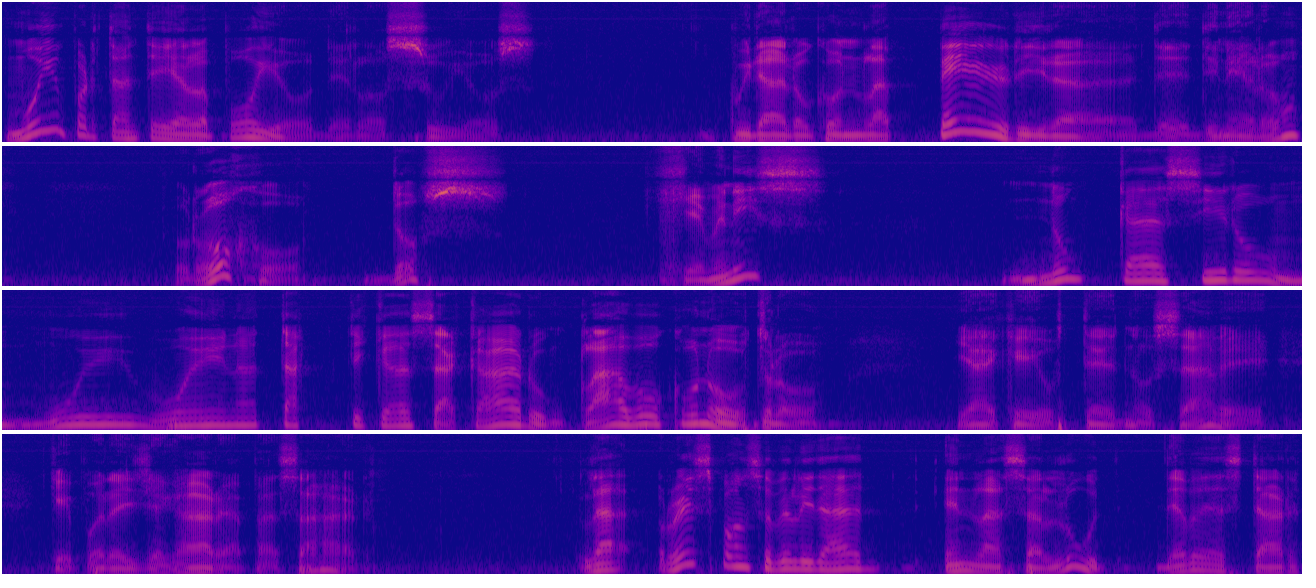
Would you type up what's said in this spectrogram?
muy importante el apoyo de los suyos. Cuidado con la pérdida de dinero. Rojo 2. Géminis. Nunca ha sido muy buena táctica sacar un clavo con otro ya que usted no sabe qué puede llegar a pasar. La responsabilidad en la salud debe estar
